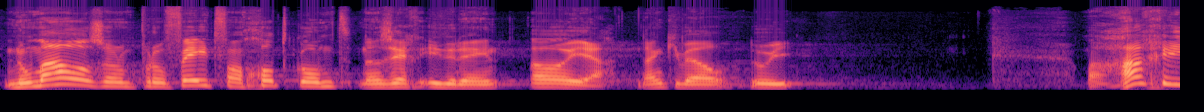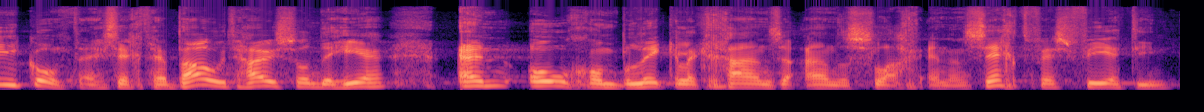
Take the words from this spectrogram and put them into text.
Normaal als er een profeet van God komt, dan zegt iedereen, oh ja, dankjewel, doei. Maar Haggai komt en zegt, herbouw het huis van de Heer. En ogenblikkelijk gaan ze aan de slag. En dan zegt vers 14,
